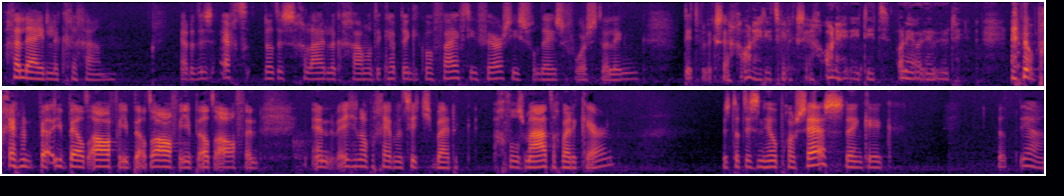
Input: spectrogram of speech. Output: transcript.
geleidelijk gegaan? Ja, dat is echt dat is geleidelijk gegaan. Want ik heb denk ik wel 15 versies van deze voorstelling. Dit wil ik zeggen. Oh nee, dit wil ik zeggen. Oh nee, nee, dit. Oh nee, oh nee, dit. En op een gegeven moment pel je pelt af en je pelt af en je pelt af. En, en weet je, en op een gegeven moment zit je bij de, gevoelsmatig bij de kern. Dus dat is een heel proces, denk ik. Dat, ja.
